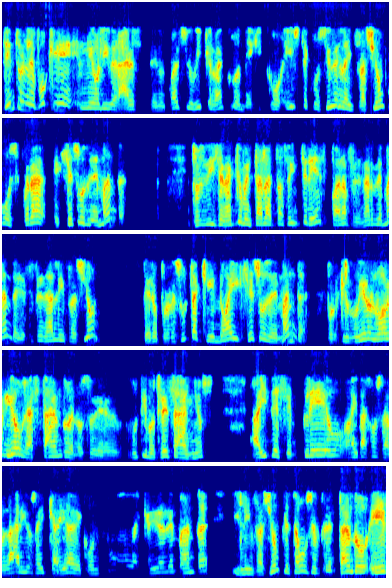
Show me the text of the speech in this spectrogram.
dentro del enfoque neoliberal en el cual se ubica el Banco de México, ellos te conciben la inflación como si fuera exceso de demanda. Entonces dicen, hay que aumentar la tasa de interés para frenar demanda y así frenar la inflación. Pero pues resulta que no hay exceso de demanda, porque el gobierno no ha venido gastando en los eh, últimos tres años. Hay desempleo, hay bajos salarios, hay caída de consumo, hay caída de demanda, y la inflación que estamos enfrentando es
